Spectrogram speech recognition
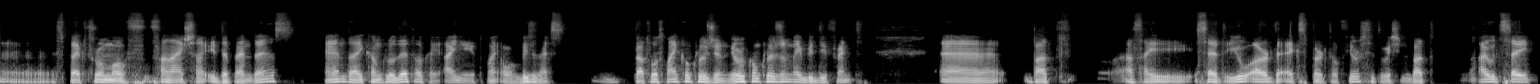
uh, spectrum of financial independence, and I concluded, okay, I need my own business. That was my conclusion. Your conclusion may be different, uh, but as I said, you are the expert of your situation. But I would say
